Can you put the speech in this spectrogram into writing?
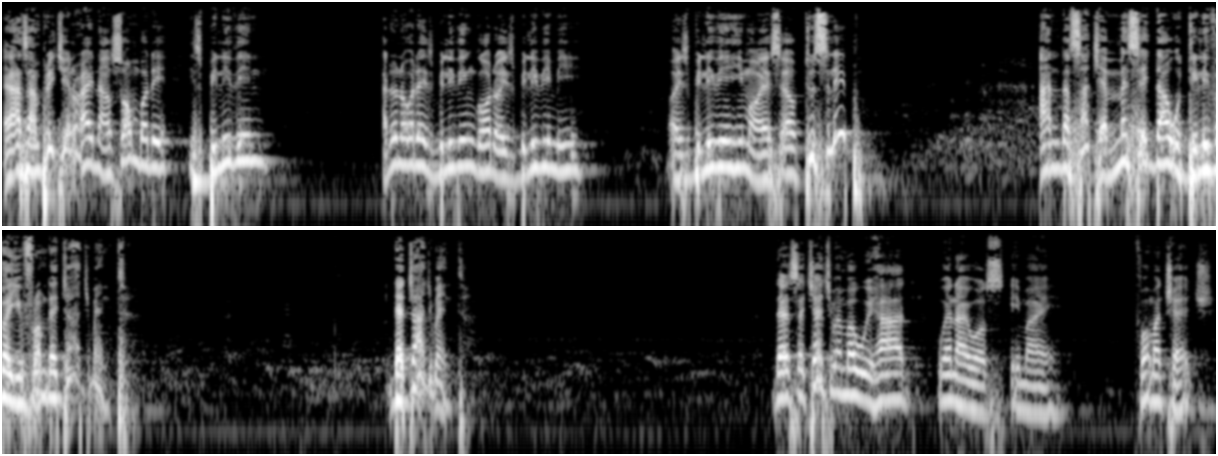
And as I'm preaching right now, somebody is believing, I don't know whether he's believing God or he's believing me or he's believing him or herself to sleep. Under such a message that will deliver you from the judgment. The judgment. There's a church member we had when I was in my former church.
